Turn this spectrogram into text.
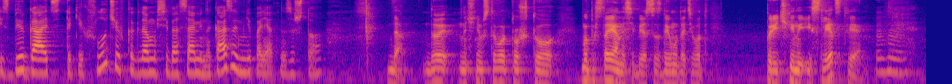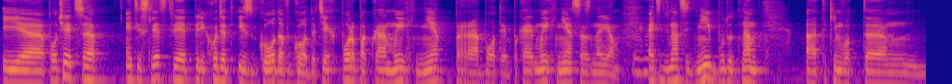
избегать таких случаев, когда мы себя сами наказываем непонятно за что. Да, давай начнем с того, то, что мы постоянно себе создаем вот эти вот причины и следствия. Угу. И э, получается, эти следствия переходят из года в год, до тех пор, пока мы их не проработаем, пока мы их не осознаем. Угу. Эти 12 дней будут нам а, таким вот эм,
